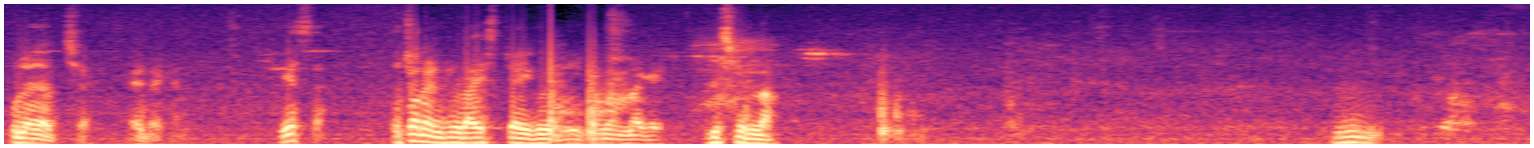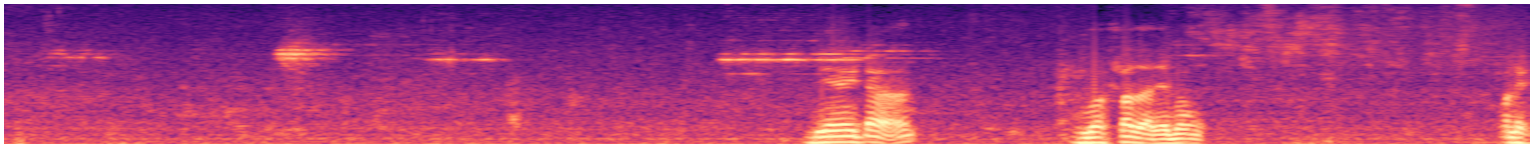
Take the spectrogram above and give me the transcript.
ফুলে যাচ্ছে এই দেখেন। ঠিক আছে? তো চলেন একটু রাইস ট্রাই করে দিই কেমন লাগে। বিসমিল্লাহ। হুম বিরিয়ানিটা মশলাদার এবং অনেক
